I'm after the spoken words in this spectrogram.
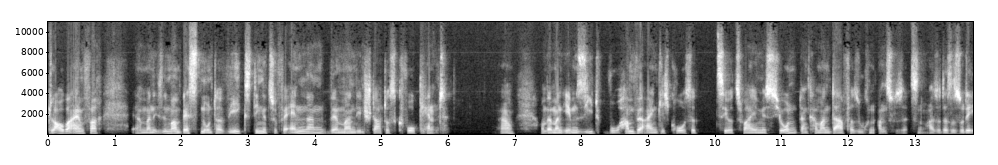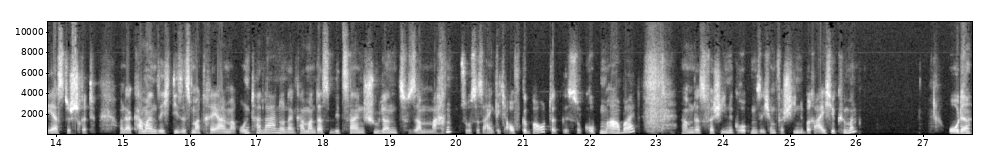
glaube einfach, äh, man ist immer am besten unterwegs, Dinge zu verändern, wenn man den Status quo kennt. Ja? Und wenn man eben sieht, wo haben wir eigentlich große CO2-Emissionen, dann kann man da versuchen anzusetzen. Also das ist so der erste Schritt. Und da kann man sich dieses Material mal runterladen und dann kann man das mit seinen Schülern zusammen machen. So ist es eigentlich aufgebaut. Das ist so Gruppenarbeit, ähm, dass verschiedene Gruppen sich um verschiedene Bereiche kümmern. Oder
